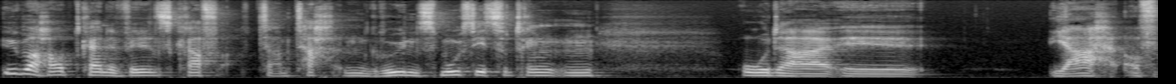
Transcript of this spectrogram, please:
überhaupt keine Willenskraft, am Tag einen grünen Smoothie zu trinken oder äh, ja, auf,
